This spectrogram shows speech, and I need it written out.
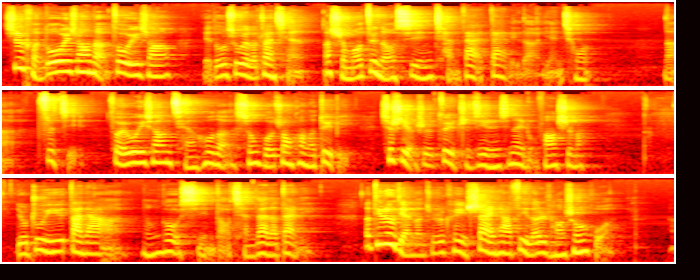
其实很多微商呢做微商也都是为了赚钱，那什么最能吸引潜在代理的眼球？那自己作为微商前后的生活状况的对比，其实也是最直击人心的一种方式嘛。有助于大家啊，能够吸引到潜在的代理。那第六点呢，就是可以晒一下自己的日常生活啊，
